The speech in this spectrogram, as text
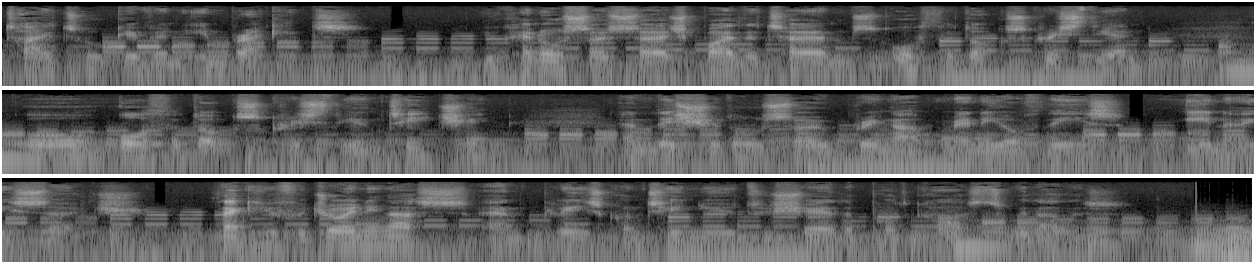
title given in brackets. Can also search by the terms Orthodox Christian or Orthodox Christian teaching, and this should also bring up many of these in a search. Thank you for joining us, and please continue to share the podcasts with others.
